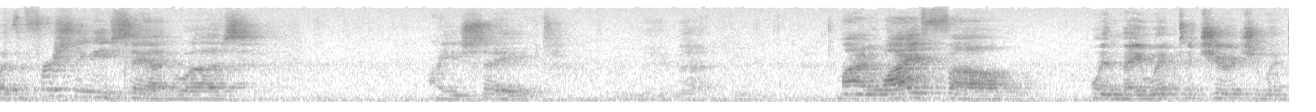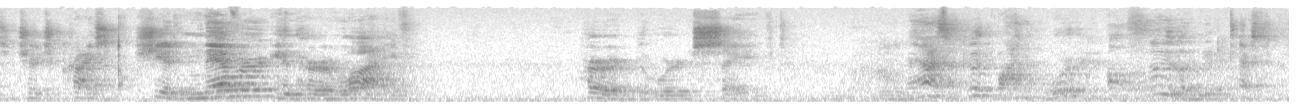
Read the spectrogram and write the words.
But the first thing he said was, "Are you saved?" My wife, uh, when they went to church and went to Church of Christ, she had never in her life heard the word saved. Now, that's a good Bible word all through the New Testament.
